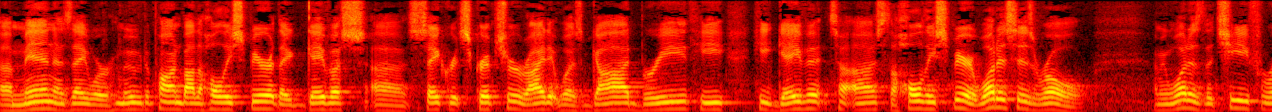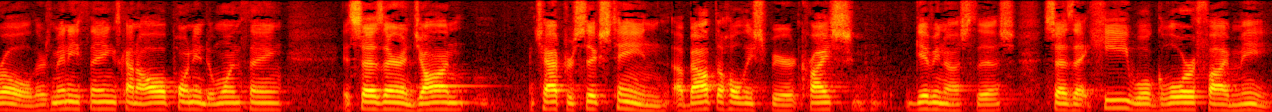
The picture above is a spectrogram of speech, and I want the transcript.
uh, men as they were moved upon by the Holy Spirit. They gave us uh, sacred scripture, right? It was God breathed. He, he gave it to us. The Holy Spirit, what is his role? I mean, what is the chief role? There's many things kind of all pointing to one thing. It says there in John chapter 16 about the Holy Spirit, Christ giving us this says that he will glorify me,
